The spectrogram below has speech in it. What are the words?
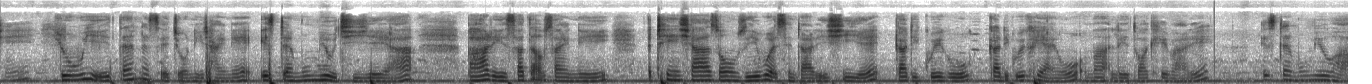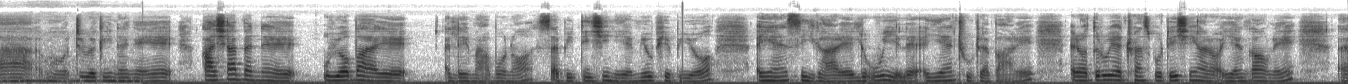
ှင်လူဦးရေတန်း20ကျော်နေထိုင်တဲ့အစ္စတန်ဘူမြို့ကြီးရဲ့ကဘားတွေစားတောက်ဆိုင်တွေအထင်ရှားဆုံးဈေးဝယ်စင်တာတွေရှိရဲ့ကာဒီကွေးကိုကာဒီကွေးခရိုင်ကိုအမအလဲသွားခဲ့ပါတယ်အစ္စတန်ဘူမြို့ဟာဟိုတူရကီနိုင်ငံရဲ့အာရှဘက်နဲ့ဥရောပရဲ့ အလယ်မှာပေါ့နော်ဆက်ပြီးတည်ရှိနေတဲ့မြို့ဖြစ်ပြီးတော့အရန်စီကားတယ်လူဦးရေလည်းအရန်ထူထပ်ပါတယ်အဲ့တော့သူတို့ရဲ့ transportation ကတော့အရန်ကောင်းတယ်အဲ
